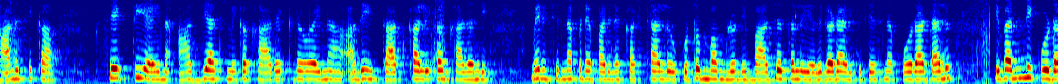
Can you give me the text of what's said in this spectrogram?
మానసిక శక్తి అయిన ఆధ్యాత్మిక కార్యక్రమం అయినా అది తాత్కాలికం కాదండి. మీరు చిన్నప్పుడే పడిన కష్టాలు కుటుంబంలోని బాధ్యతలు ఎదగడానికి చేసిన పోరాటాలు ఇవన్నీ కూడా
